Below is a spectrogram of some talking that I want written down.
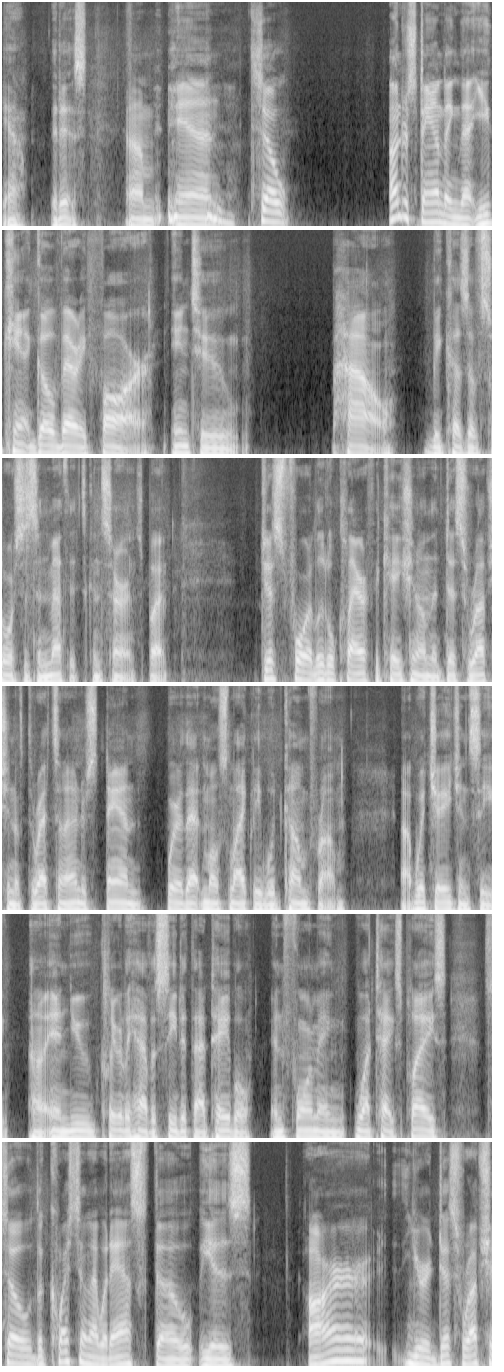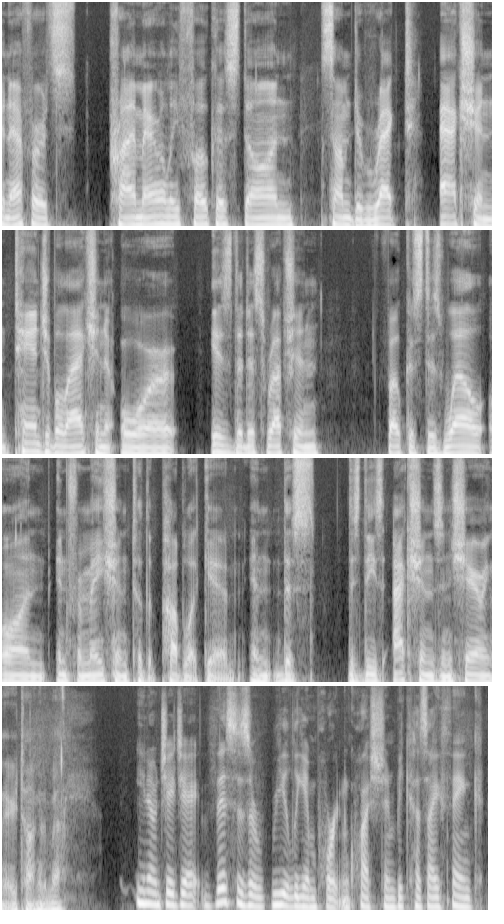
Yeah, it is. Um, and so, understanding that you can't go very far into how because of sources and methods concerns, but just for a little clarification on the disruption of threats, and I understand where that most likely would come from, uh, which agency, uh, and you clearly have a seat at that table informing what takes place. So the question I would ask, though, is are your disruption efforts primarily focused on some direct action, tangible action, or is the disruption focused as well on information to the public and, and this, this these actions and sharing that you're talking about? You know, JJ, this is a really important question because I think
